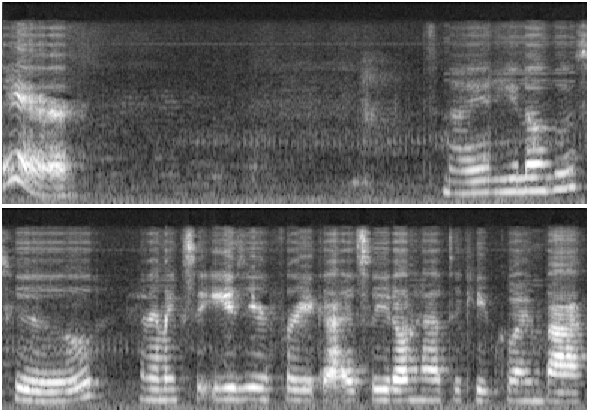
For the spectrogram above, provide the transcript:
there. So now you know who's who, and it makes it easier for you guys so you don't have to keep going back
